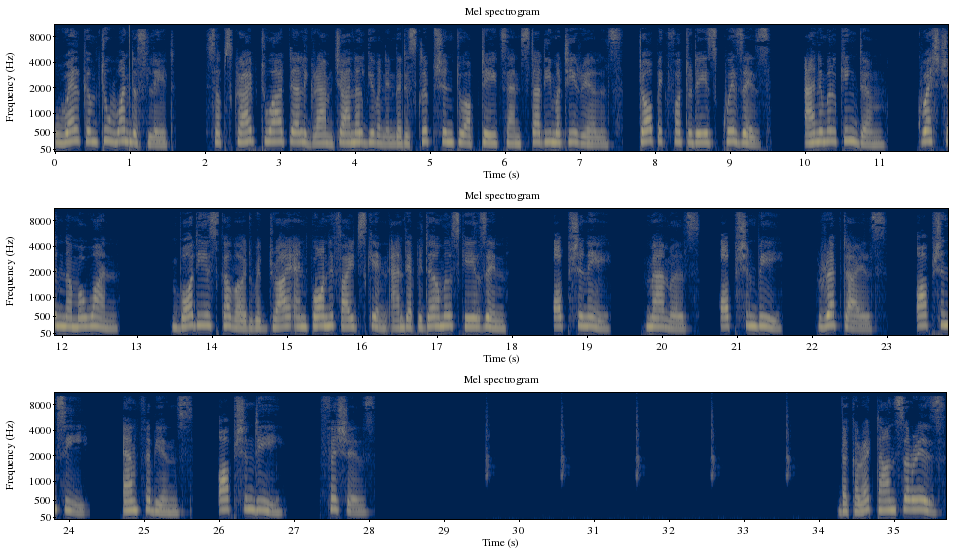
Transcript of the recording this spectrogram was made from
Welcome to Wonderslate. Subscribe to our Telegram channel given in the description to updates and study materials. Topic for today's quiz is Animal Kingdom. Question number 1. Body is covered with dry and cornified skin and epidermal scales in Option A. Mammals. Option B. Reptiles. Option C. Amphibians. Option D. Fishes. The correct answer is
